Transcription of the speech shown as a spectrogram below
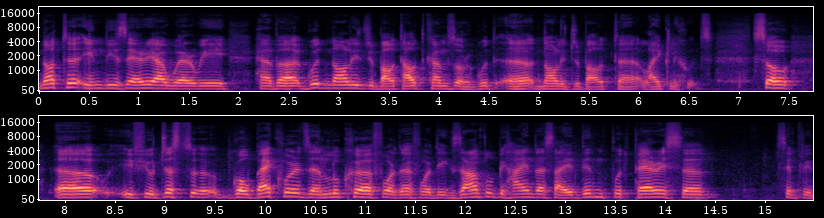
not in this area where we have a good knowledge about outcomes or good knowledge about likelihoods. So uh, if you just uh, go backwards and look uh, for the for the example behind us, I didn't put Paris. Uh, simply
